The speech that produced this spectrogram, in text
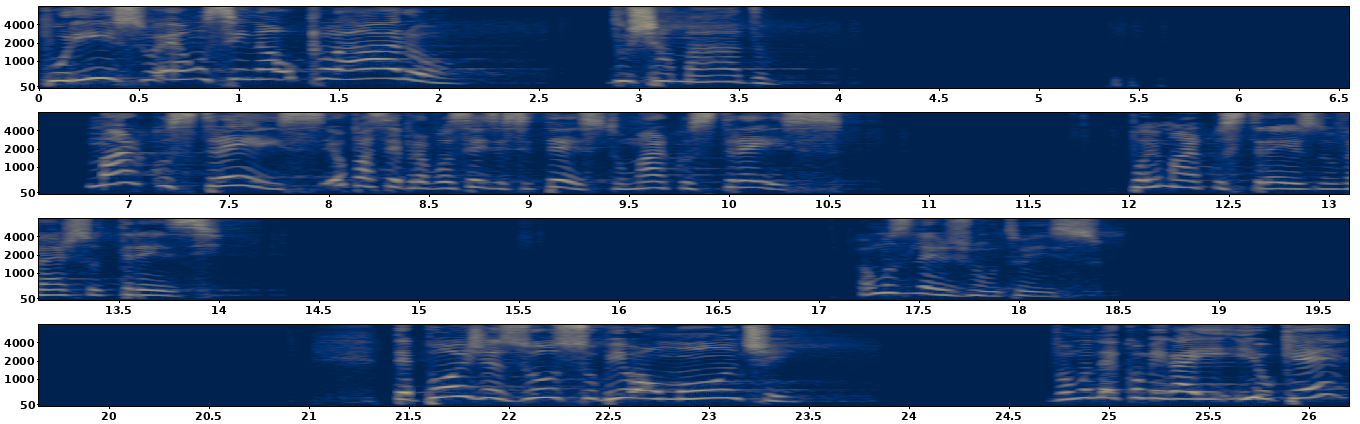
Por isso é um sinal claro do chamado. Marcos 3, eu passei para vocês esse texto, Marcos 3. Põe Marcos 3 no verso 13. Vamos ler junto isso. Depois Jesus subiu ao monte. Vamos ler comigo aí. E o quê?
